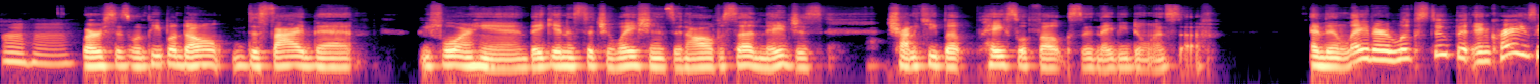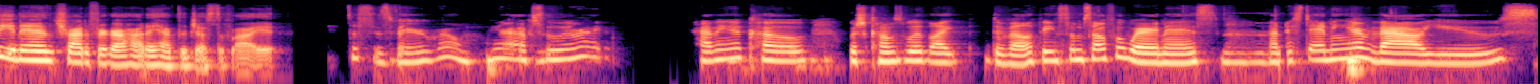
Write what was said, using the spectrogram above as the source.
Mhm. versus when people don't decide that beforehand they get in situations and all of a sudden they just trying to keep up pace with folks and they be doing stuff and then later look stupid and crazy and then try to figure out how they have to justify it This is very real. You're mm-hmm. absolutely right. Having a mm-hmm. code, which comes with like developing some self awareness, mm-hmm. understanding your values.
